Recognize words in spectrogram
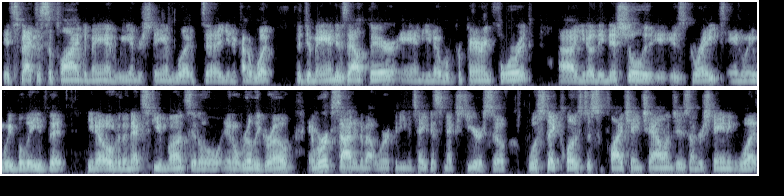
it's back to supply and demand. We understand what uh, you know kind of what the demand is out there, and you know we're preparing for it. Uh, you know, the initial is great, and we believe that you know over the next few months it'll it'll really grow, and we're excited about where it could even take us next year. So we'll stay close to supply chain challenges, understanding what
